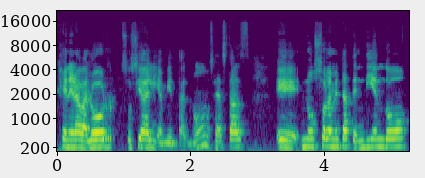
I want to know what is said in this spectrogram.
genera valor social y ambiental, ¿no? O sea, estás eh, no solamente atendiendo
